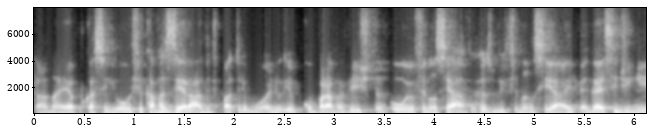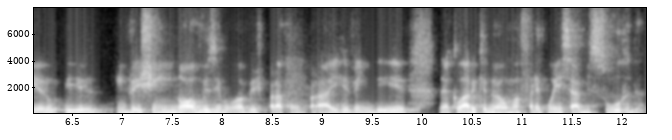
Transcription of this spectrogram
tá? na época assim, ou eu ficava zerado de patrimônio e comprava à vista, ou eu financiava. Eu resolvi financiar e pegar esse dinheiro e investir em novos imóveis para comprar e revender. Né? Claro que não é uma frequência absurda,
